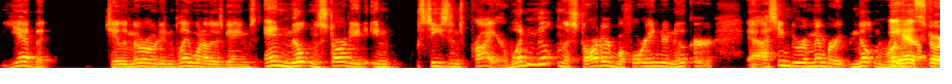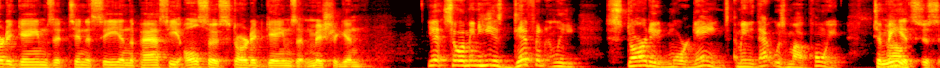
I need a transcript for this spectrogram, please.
yeah, but Jalen Milroe didn't play one of those games. And Milton started in seasons prior. Wasn't Milton the starter before Hendon Hooker? I seem to remember Milton. He has out. started games at Tennessee in the past. He also started games at Michigan. Yeah, so I mean, he has definitely started more games. I mean, that was my point. To me, um, it's just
